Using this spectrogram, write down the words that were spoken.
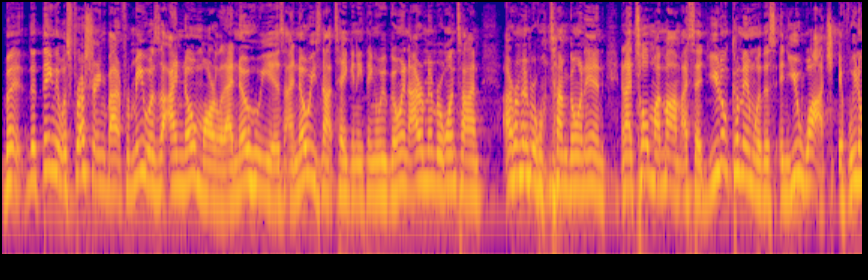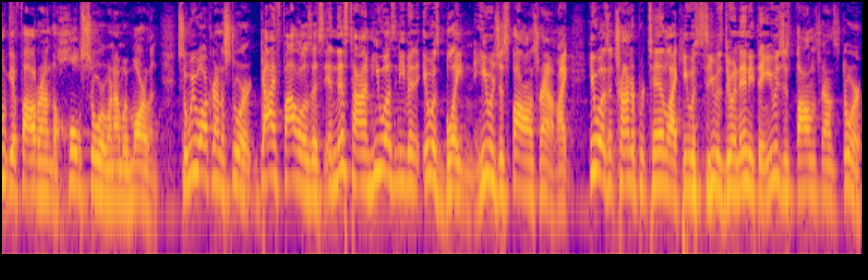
But the thing that was frustrating about it for me was I know Marlon. I know who he is. I know he's not taking anything. We would go in. I remember one time I remember one time going in and I told my mom, I said, You don't come in with us and you watch if we don't get followed around the whole store when I'm with Marlon. So we walk around the store, guy follows us, and this time he wasn't even, it was blatant. He was just following us around. Like he wasn't trying to pretend like he was he was doing anything. He was just following us around the store.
